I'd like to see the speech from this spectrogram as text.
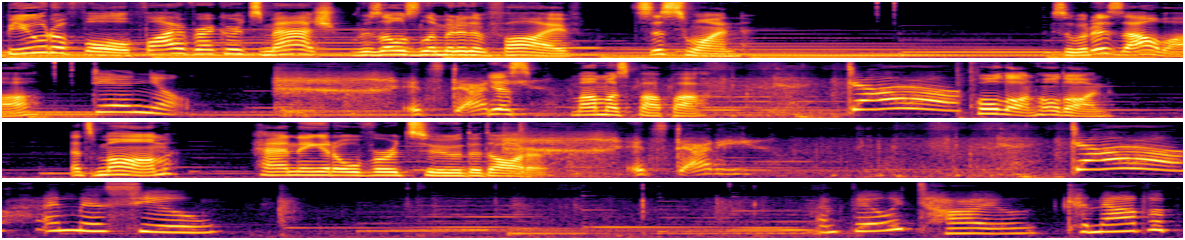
beautiful! Five records match. Results limited to five. It's this one. So it is Alba. Daniel. It's Daddy. Yes, Mama's Papa. Dada. Hold on, hold on. That's Mom handing it over to the daughter. It's Daddy. Dada. I miss you. I'm very tired. Can I have a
